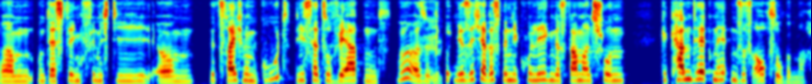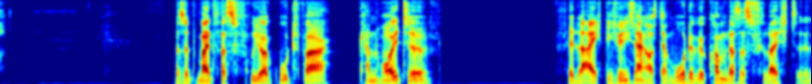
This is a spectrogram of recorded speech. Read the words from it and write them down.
Ähm, und deswegen finde ich die ähm, Bezeichnung gut, die ist halt so wertend. Ne? Also ich mhm. bin mir sicher, dass wenn die Kollegen das damals schon gekannt hätten, hätten sie es auch so gemacht. Also du meinst, was früher gut war, kann heute vielleicht, ich will nicht sagen aus der Mode gekommen, das ist vielleicht äh,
